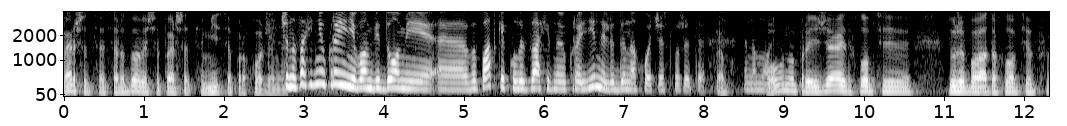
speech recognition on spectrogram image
Перше це середовище, перше це місце проходження. Чи на західній Україні вам відомі е, випадки, коли з західної України людина хоче служити Та на морі? повно приїжджають хлопці, дуже багато хлопців е,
